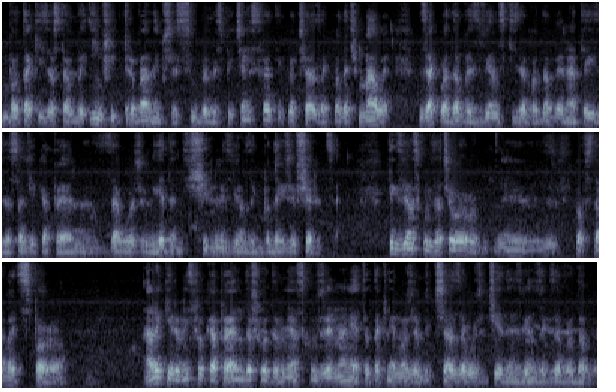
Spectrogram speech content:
bo taki zostałby infiltrowany przez służbę bezpieczeństwa, tylko trzeba zakładać małe zakładowe związki zawodowe. Na tej zasadzie KPN założył jeden silny związek bodajże w Sielce. Tych związków zaczęło e, powstawać sporo, ale kierownictwo KPN doszło do wniosku, że no nie, to tak nie może być, trzeba założyć jeden związek zawodowy.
